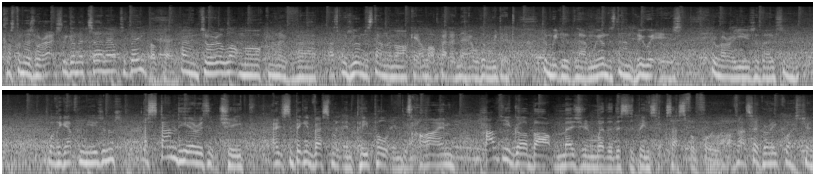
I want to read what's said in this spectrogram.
customers were actually going to turn out to be. Okay. Um, so we're a lot more kind of, uh, I suppose we understand the market a lot better now than we did than we did then. We understand who it is, who are our user base, and what they get from using us. A stand here isn't cheap. It's a big investment in people, in time. How do you go about measuring whether this has been successful for you? Oh, that's a great question.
